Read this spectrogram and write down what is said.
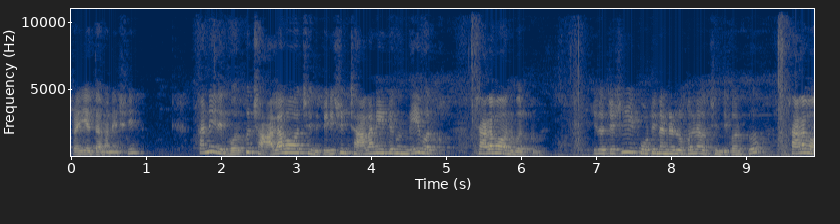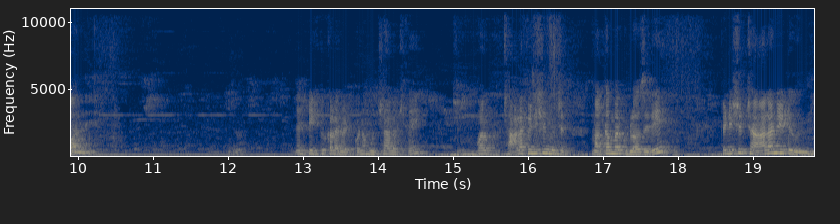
ట్రై చేద్దామనేసి. కానీ ఇది వర్క్ చాలా బాగా వచ్చింది. ఫినిషింగ్ చాలా నీట్గా ఉంది. వర్క్ చాలా బాగుంది వర్క్. ఇది వచ్చేసి ఫోర్టీన్ హండ్రెడ్ లోపలనే వచ్చింది వర్క్. చాలా బాగుంది. నేను పింక్ కలర్ పెట్టుకున్నా ముచ్చాలు వచ్చినాయి వర్క్ చాలా ఫినిషింగ్ మగ్గం వర్క్ బ్లౌజ్ ఇది. ఫినిషింగ్ చాలా నీట్గా ఉంది.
